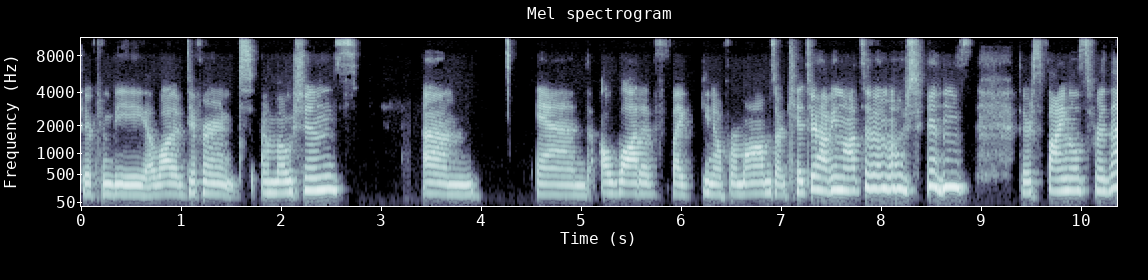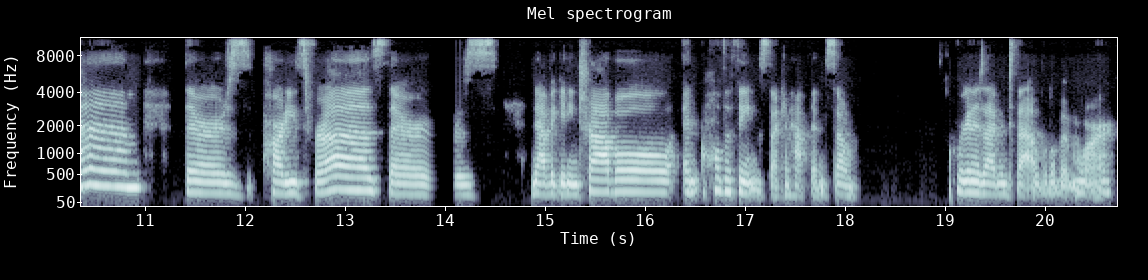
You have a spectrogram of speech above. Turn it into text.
There can be a lot of different emotions. Um, and a lot of like, you know, for moms, our kids are having lots of emotions. there's finals for them. There's parties for us. There's navigating travel and all the things that can happen. So we're going to dive into that a little bit more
